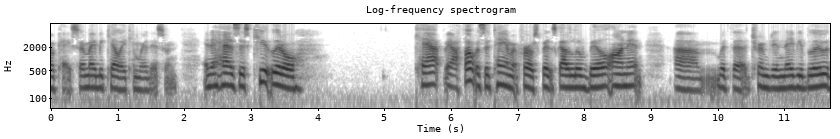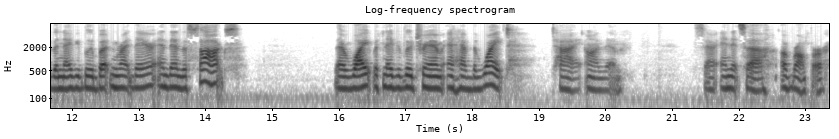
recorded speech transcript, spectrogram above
okay so maybe Kelly can wear this one and it has this cute little cap. Yeah, I thought it was a tam at first, but it's got a little bill on it um, with the trimmed in navy blue, the navy blue button right there. And then the socks, they're white with navy blue trim and have the white tie on them. So, and it's a, a romper.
